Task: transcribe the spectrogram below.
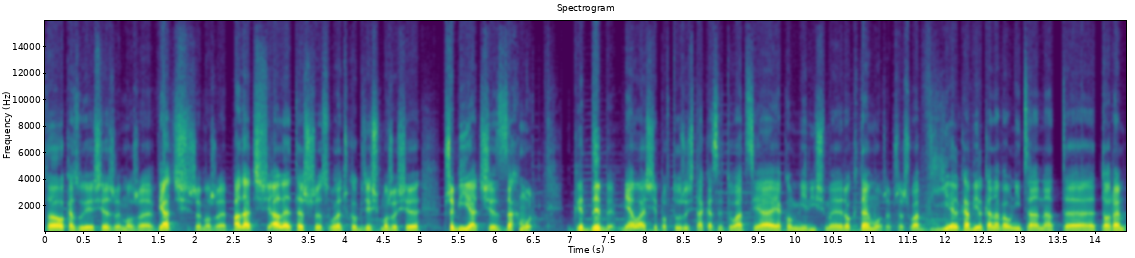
to okazuje się, że może wiać, że może padać, ale też słoneczko gdzieś może się przebijać z chmur. Gdyby miała się powtórzyć taka sytuacja, jaką mieliśmy rok temu, że przeszła wielka, wielka nawałnica nad e, torem,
